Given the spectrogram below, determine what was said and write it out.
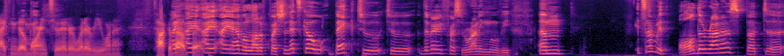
I can go okay. more into it or whatever you want to talk about. I, I, I, have a lot of questions. Let's go back to to the very first running movie. Um, it's not with all the runners, but uh,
